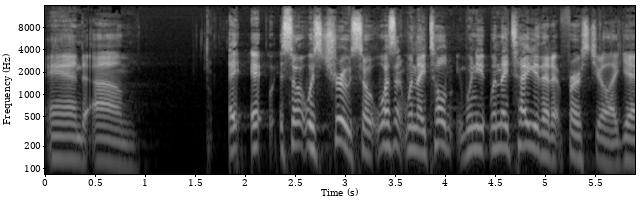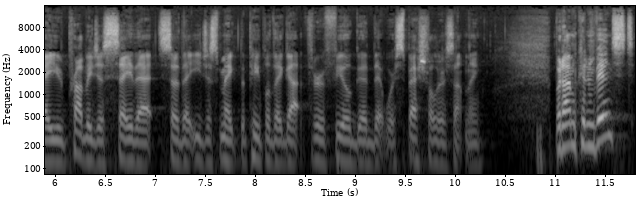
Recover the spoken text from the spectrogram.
And um, it, it, so it was true. So it wasn't when they told when you when they tell you that at first, you're like, yeah, you'd probably just say that so that you just make the people that got through feel good that we're special or something. But I'm convinced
